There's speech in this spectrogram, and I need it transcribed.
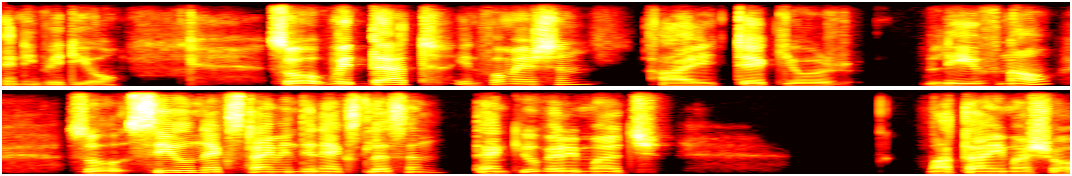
any video. So with that information, I take your leave now. So see you next time in the next lesson. Thank you very much. Mata imasho.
